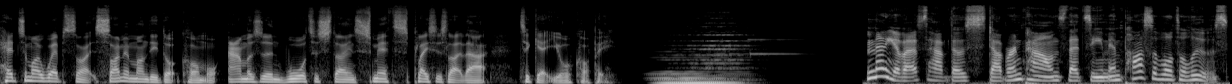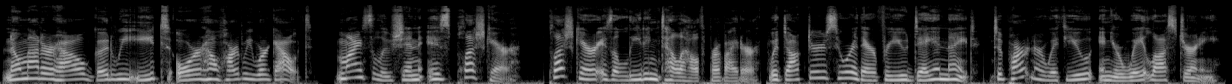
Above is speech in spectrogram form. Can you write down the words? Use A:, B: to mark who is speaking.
A: head to my website, simonmundie.com or Amazon, Waterstone, Smiths, places like that to get your copy.
B: Many of us have those stubborn pounds that seem impossible to lose, no matter how good we eat or how hard we work out. My solution is PlushCare. PlushCare is a leading telehealth provider with doctors who are there for you day and night to partner with you in your weight loss journey.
